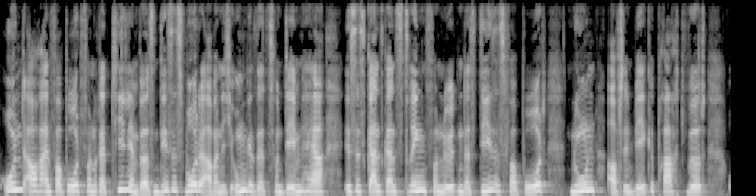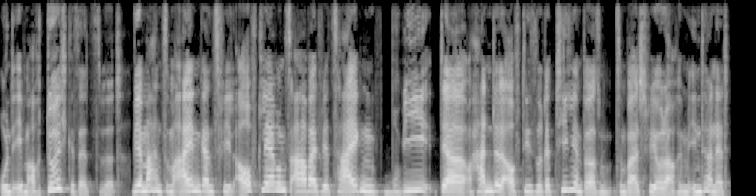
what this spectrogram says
und auch ein Verbot von Reptilienbörsen. Dieses wurde aber nicht umgesetzt. Von dem her ist es ganz, ganz dringend vonnöten, dass dieses Verbot nun auf den Weg gebracht wird und eben auch durchgesetzt wird. Wir machen zum einen ganz viel Aufklärungsarbeit. Wir zeigen, wie der Handel auf diesen Reptilienbörsen zum Beispiel oder auch im Internet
